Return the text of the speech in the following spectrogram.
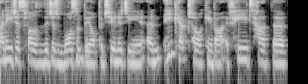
And he just felt that there just wasn't the opportunity. And he kept talking about if he'd had the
